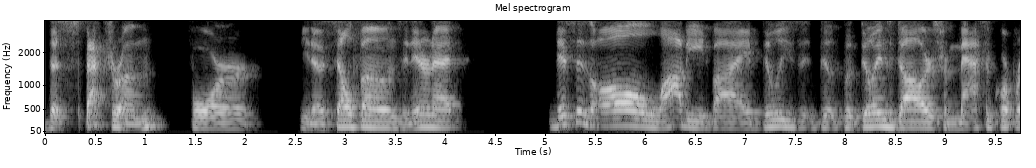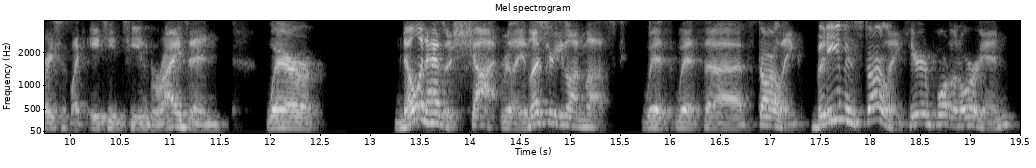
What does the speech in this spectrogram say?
the spectrum for you know cell phones and internet this is all lobbied by billions with billions of dollars from massive corporations like AT&T and Verizon where no one has a shot really unless you're Elon Musk with with uh, Starlink but even Starlink here in Portland Oregon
